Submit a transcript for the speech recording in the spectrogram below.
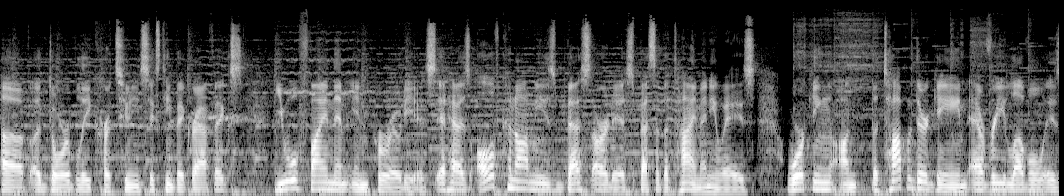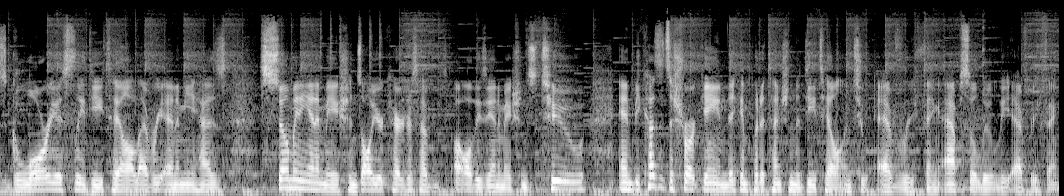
of adorably cartoony 16 bit graphics, you will find them in Parodius. It has all of Konami's best artists, best at the time, anyways, working on the top of their game. Every level is gloriously detailed, every enemy has so many animations, all your characters have all these animations too, and because it's a short game, they can put attention to detail into everything, absolutely everything.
